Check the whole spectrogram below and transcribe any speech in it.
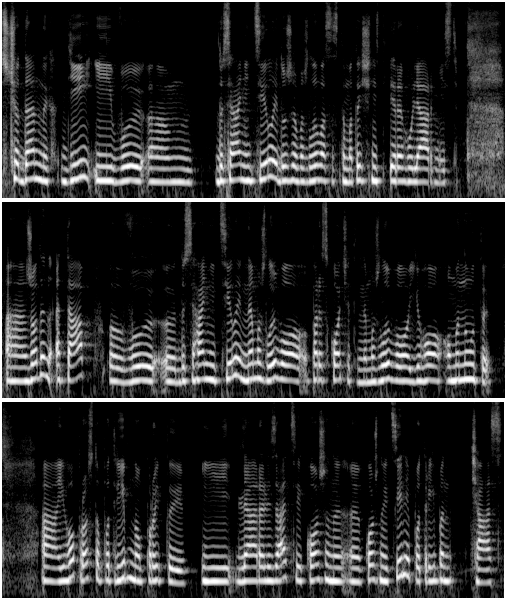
щоденних дій і в ем, досягання цілей дуже важлива систематичність і регулярність. Е, жоден етап е, в е, досяганні цілей неможливо перескочити, неможливо його оминути. Його просто потрібно пройти. І для реалізації кожен, кожної цілі потрібен час.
